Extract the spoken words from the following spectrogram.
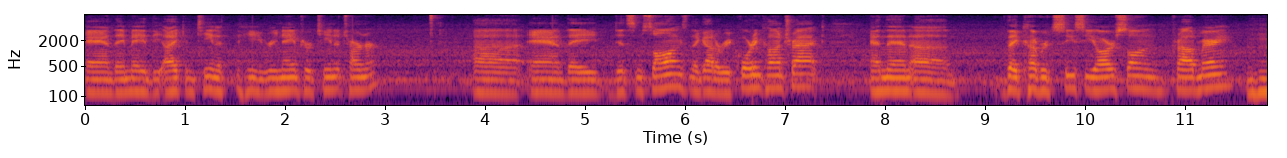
and they made the Ike and Tina. He renamed her Tina Turner, uh, and they did some songs. And they got a recording contract, and then uh, they covered CCR's song "Proud Mary." hmm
